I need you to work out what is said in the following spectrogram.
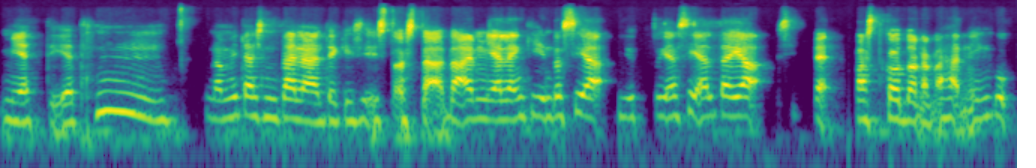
miettii, että hmm, no mitä sinä tänään teki siis tuosta jotain mielenkiintoisia juttuja sieltä, ja sitten vasta kotona vähän niin kuin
